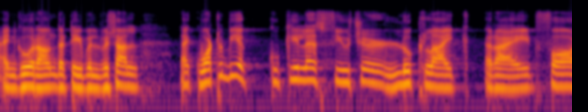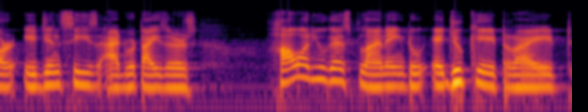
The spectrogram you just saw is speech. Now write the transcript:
and go around the table. Vishal, like what will be a cookieless future look like, right, for agencies, advertisers? How are you guys planning to educate, right,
